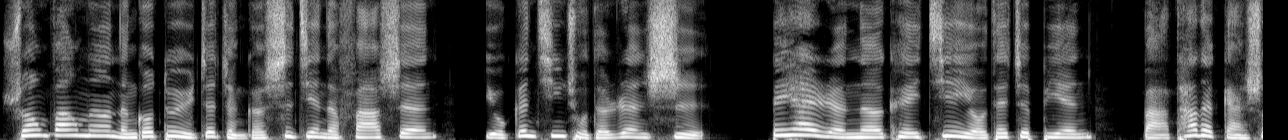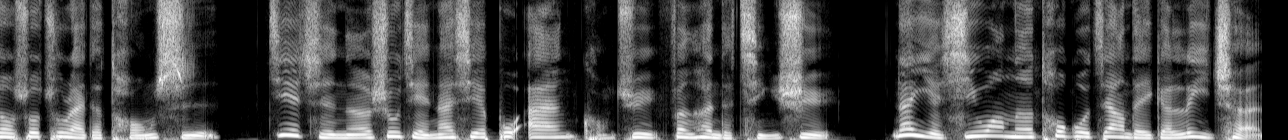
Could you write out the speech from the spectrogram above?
双方呢能够对于这整个事件的发生有更清楚的认识，被害人呢可以借由在这边。把他的感受说出来的同时，借此呢疏解那些不安、恐惧、愤恨的情绪。那也希望呢，透过这样的一个历程，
